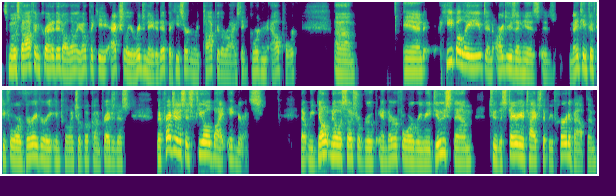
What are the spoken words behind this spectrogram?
It's most often credited, although I don't think he actually originated it, but he certainly popularized it, Gordon Allport. Um, and he believed and argues in his, his 1954 very, very influential book on prejudice that prejudice is fueled by ignorance, that we don't know a social group and therefore we reduce them to the stereotypes that we've heard about them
